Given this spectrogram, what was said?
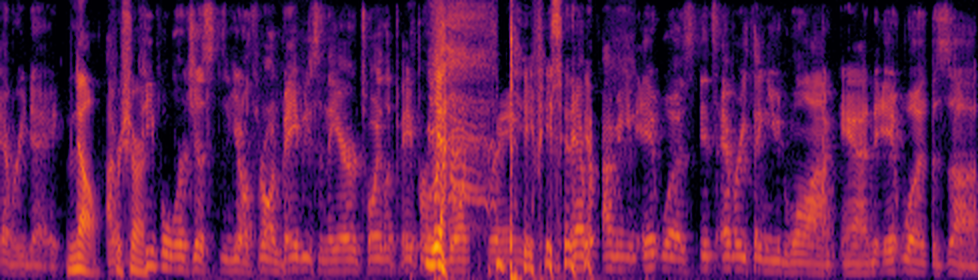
every day. No, I- for sure. People were just, you know, throwing babies in the air, toilet paper Yeah. going to the ring. Babies in the Ever- I mean, it was it's everything you'd want, and it was, uh,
